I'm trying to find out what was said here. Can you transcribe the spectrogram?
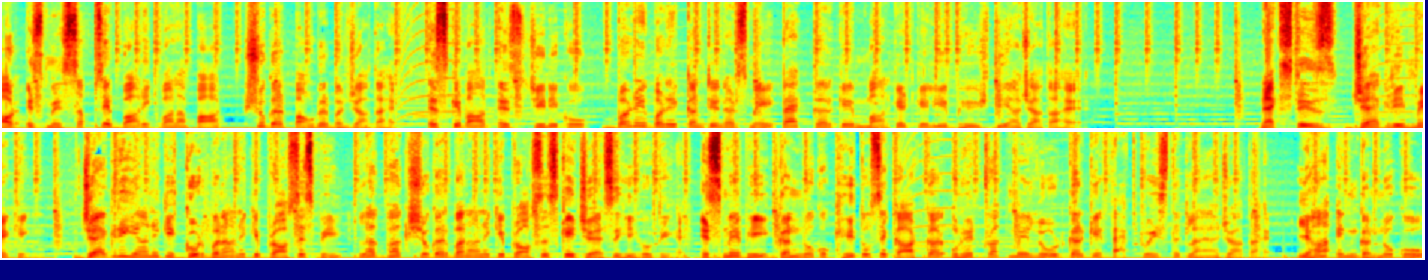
और इसमें सबसे बारीक वाला पार्ट शुगर पाउडर बन जाता है। इसके बाद इस चीनी को बड़े बड़े कंटेनर्स में पैक करके मार्केट के लिए भेज दिया जाता है। Next is jaggery making jaggery यानी कि गुड़ बनाने की प्रोसेस भी लगभग शुगर बनाने की प्रोसेस के जैसे ही होती है। इसमें भी गन्नों को खेतों से काटकर उन्हें ट्रक में लोड करके फैक्ट्रीज तक लाया जाता है। यहाँ इन गन्नों को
